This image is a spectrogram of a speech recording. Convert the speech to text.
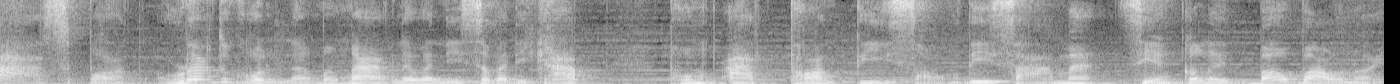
อาร์สปอร์ตรักทุกคนรักมากๆ และวันนี้สวัสดีครับ ผมอัดตอนตีสองตีสามอะเสียงก็เลยเบาๆหน่อย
